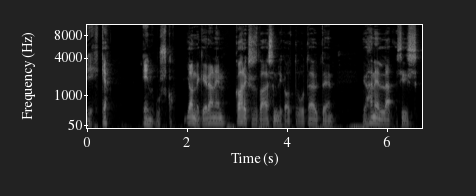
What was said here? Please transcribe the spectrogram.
Ehkä. En usko. Janne Keränen, 800 sm ottelua täyteen, ja hänellä siis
